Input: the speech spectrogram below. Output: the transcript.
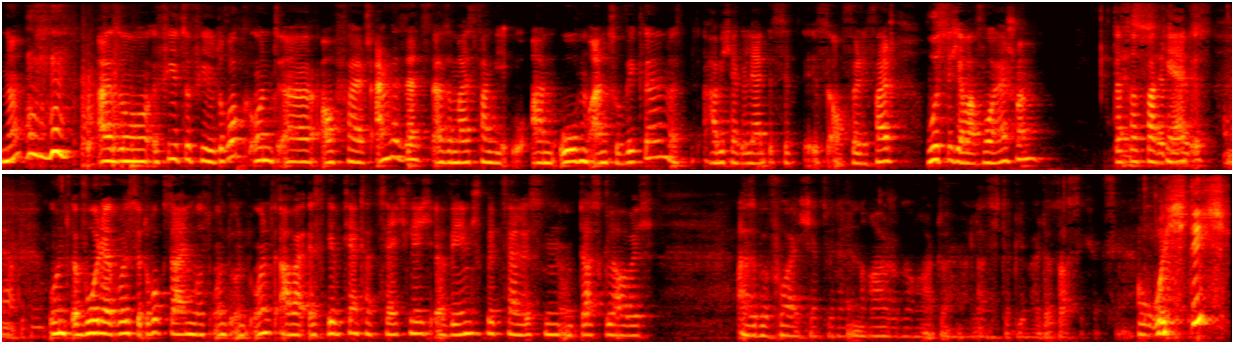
ne? Also viel zu viel Druck und äh, auch falsch angesetzt. Also meist fangen die an, oben an zu wickeln. Das habe ich ja gelernt, ist, jetzt, ist auch völlig falsch. Wusste ich aber vorher schon. Dass das Es verkehrt ist Ja, bitte. und wo der größte Druck sein muss und und und. Aber es gibt ja tatsächlich äh, Venenspezialisten und das glaube ich. Also bevor ich jetzt wieder in Rage gerate, lasse ich das lieber der Sassi erzählen. Beruhig dich.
